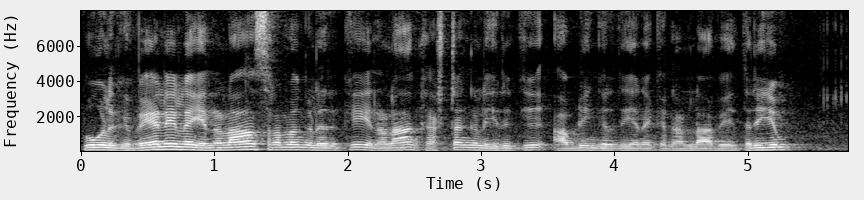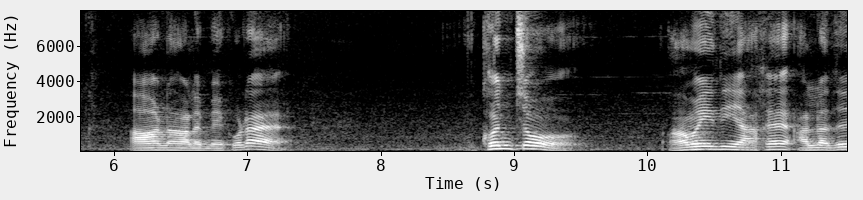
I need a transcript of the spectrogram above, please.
உங்களுக்கு வேலையில் என்னெல்லாம் சிரமங்கள் இருக்குது என்னெல்லாம் கஷ்டங்கள் இருக்குது அப்படிங்கிறது எனக்கு நல்லாவே தெரியும். ஆனாலுமே கூட கொஞ்சம் அமைதியாக அல்லது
